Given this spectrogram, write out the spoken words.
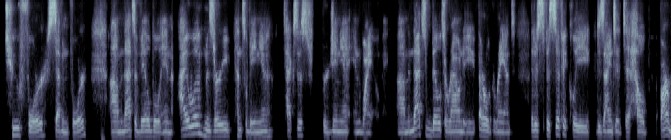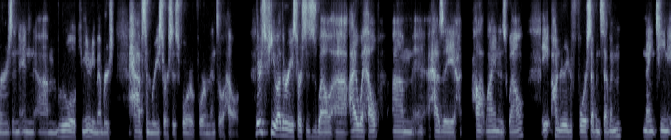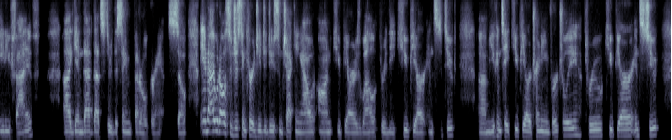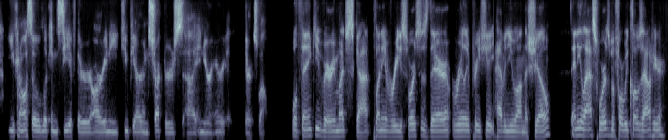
2474. Um, and that's available in Iowa, Missouri, Pennsylvania, Texas, Virginia, and Wyoming. Um, and that's built around a federal grant that is specifically designed to, to help farmers and, and um, rural community members have some resources for, for mental health. There's a few other resources as well. Uh, Iowa Help um, has a hotline as well 800 477 1985 uh, again, that that's through the same federal grants. So, and I would also just encourage you to do some checking out on QPR as well through the QPR Institute. Um, you can take QPR training virtually through QPR Institute. You can also look and see if there are any QPR instructors uh, in your area there as well. Well, thank you very much, Scott. Plenty of resources there. Really appreciate having you on the show. Any last words before we close out here?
